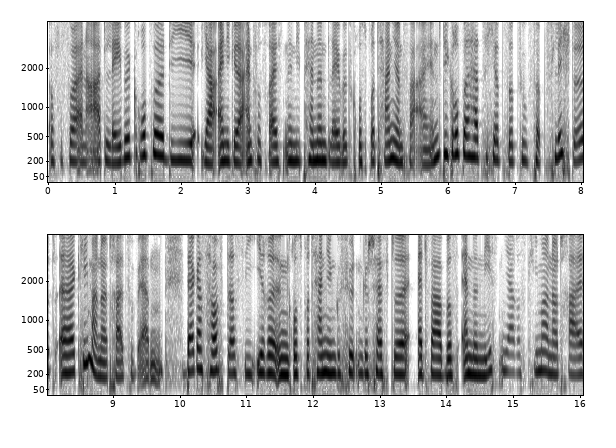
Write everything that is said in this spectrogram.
Das ist so eine Art Labelgruppe, die ja einige der einflussreichsten Independent Labels Großbritannien vereint. Die Gruppe hat sich jetzt dazu verpflichtet, äh, klimaneutral zu werden. Baggers hofft, dass sie ihre in Großbritannien geführten Geschäfte etwa bis Ende nächsten Jahres klimaneutral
